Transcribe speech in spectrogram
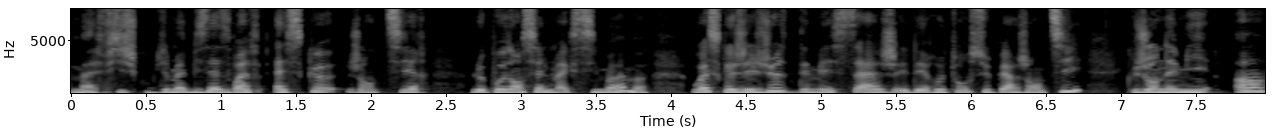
ma fiche Google My Business, bref, est-ce que j'en tire le potentiel maximum ou est-ce que j'ai juste des messages et des retours super gentils, que j'en ai mis un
